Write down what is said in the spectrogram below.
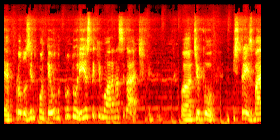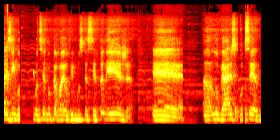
é, produzindo conteúdo para o turista que mora na cidade. uh, tipo, 23 bares em você nunca vai ouvir música sertaneja, é, uh, lugares que você.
